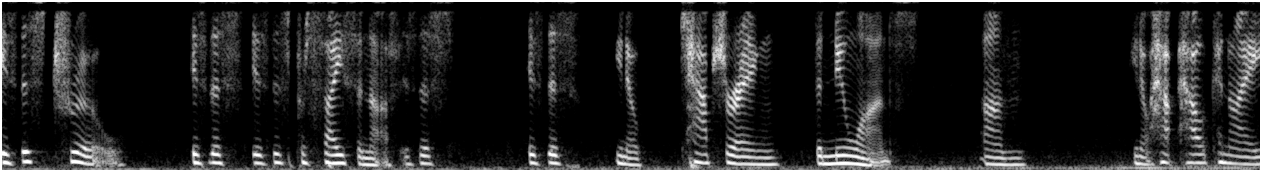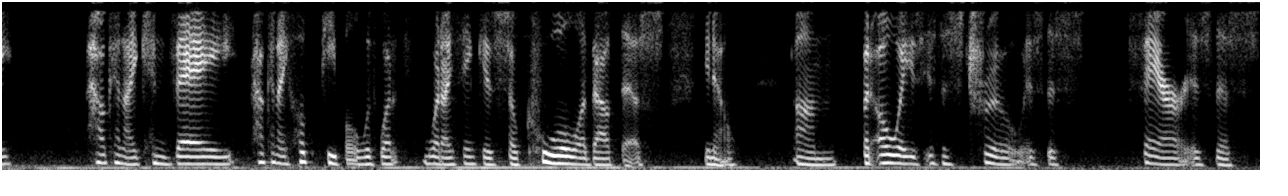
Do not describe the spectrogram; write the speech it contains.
is this true? Is this is this precise enough? Is this is this you know capturing the nuance? Um, you know how how can I how can I convey how can I hook people with what what I think is so cool about this, you know? Um, but always is this true? Is this fair? Is this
